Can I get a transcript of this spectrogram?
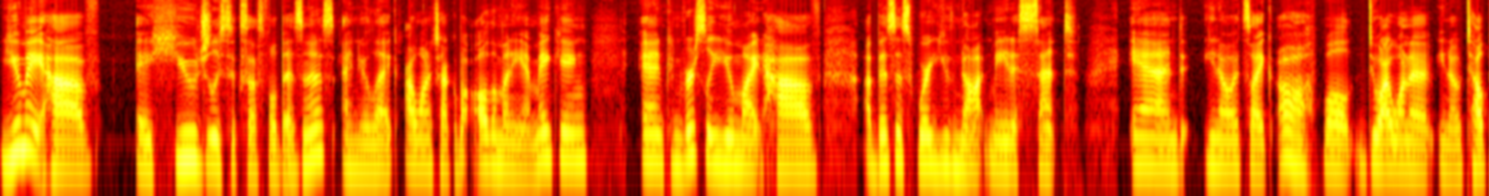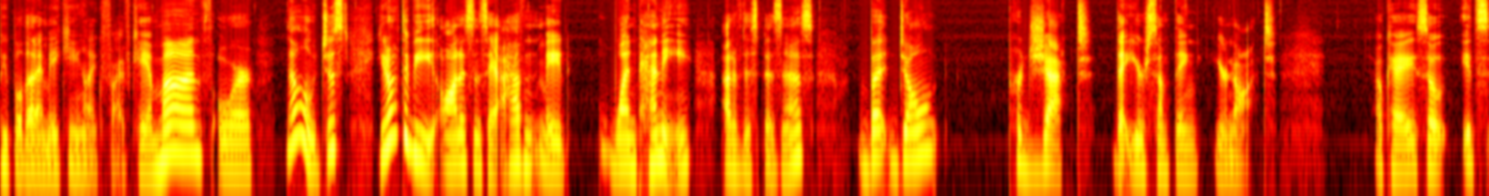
you may have a hugely successful business and you're like, I want to talk about all the money I'm making. And conversely, you might have a business where you've not made a cent and, you know, it's like, oh, well, do I want to, you know, tell people that I'm making like 5K a month or no, just you don't have to be honest and say, I haven't made one penny out of this business, but don't project that you're something you're not. Okay. So it's,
